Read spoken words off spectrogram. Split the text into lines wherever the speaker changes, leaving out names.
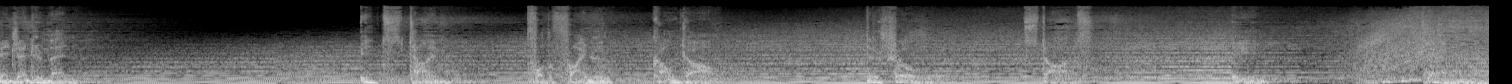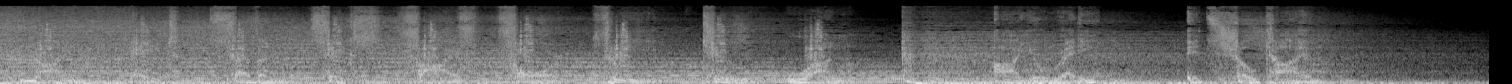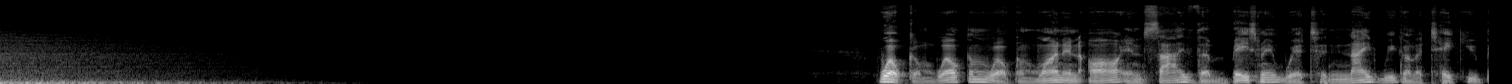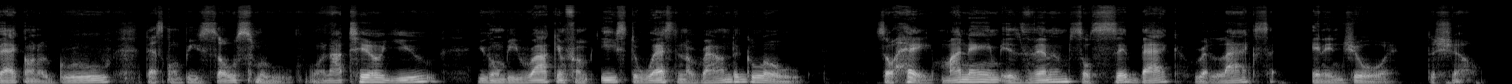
and gentlemen, it's time for the final countdown. The show starts in 10, 9, 8, 7, 6, 5, 4, 3, 2, 1. Are you ready? It's showtime.
Welcome, welcome, welcome, one and all, inside the basement where tonight we're going to take you back on a groove that's going to be so smooth. When I tell you, you're going to be rocking from east to west and around the globe. So, hey, my name is Venom, so sit back, relax, and enjoy the show.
